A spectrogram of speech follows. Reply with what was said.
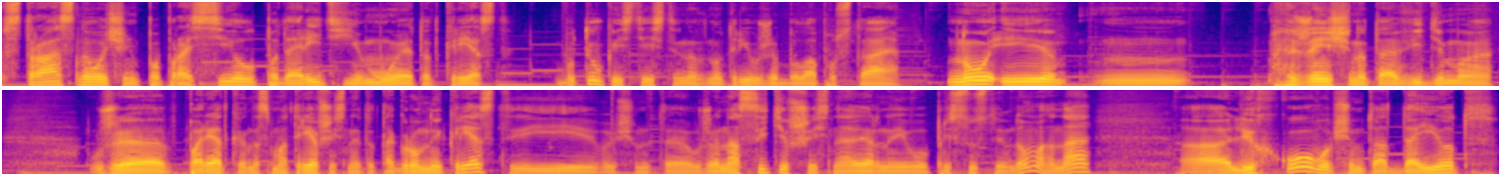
страстно очень попросил подарить ему этот крест. Бутылка, естественно, внутри уже была пустая. Ну и женщина-то, видимо, уже порядка насмотревшись на этот огромный крест и, в общем-то, уже насытившись, наверное, его присутствием дома, она э, легко, в общем-то, отдает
